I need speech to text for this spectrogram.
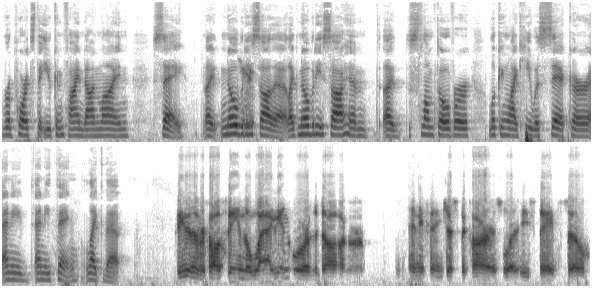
reports that you can find online say. Like nobody saw that. Like nobody saw him uh, slumped over, looking like he was sick or any anything like that. he doesn't recall seeing the wagon or the dog or anything. Just the car is what he stayed. So,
